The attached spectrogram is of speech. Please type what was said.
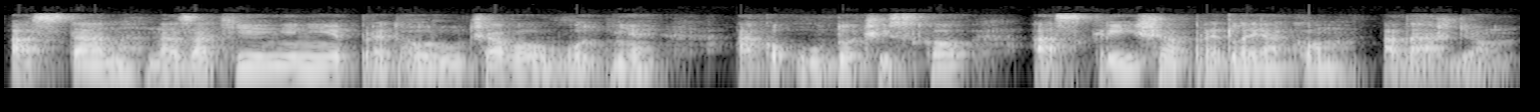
a stan na zatienenie pred horúčavou vodne ako útočisko a skrýša pred lejakom a dažďom.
